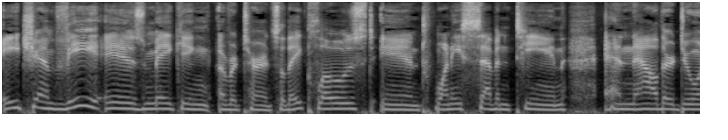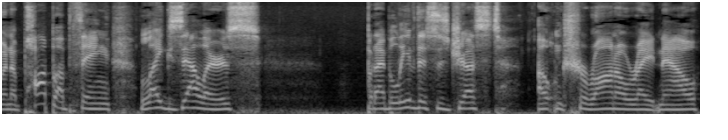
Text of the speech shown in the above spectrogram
HMV is making a return. So they closed in 2017 and now they're doing a pop up thing like Zellers. But I believe this is just out in Toronto right now.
